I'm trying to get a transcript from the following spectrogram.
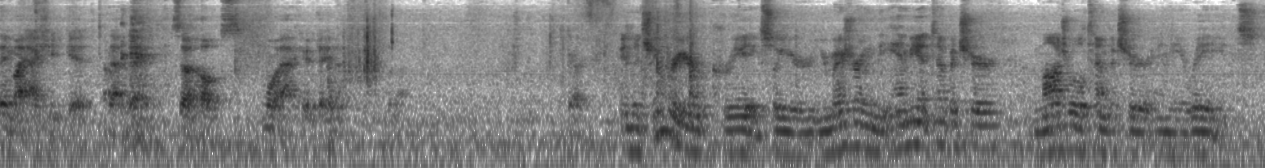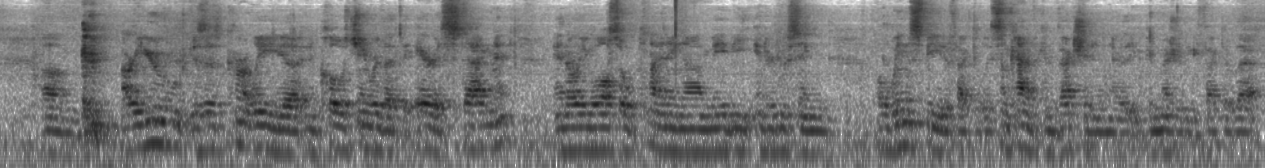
they might actually get that day. So it helps more accurate data for In the chamber you're creating, so you're, you're measuring the ambient temperature, module temperature, and the irradiance. Um, Are you, is this currently uh, an enclosed chamber that the air is stagnant? And are you also planning on maybe introducing a wind speed effectively, some kind of convection in there that you can measure the effect of that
